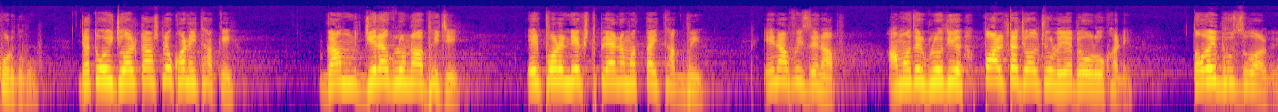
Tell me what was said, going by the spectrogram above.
করে দেবো, যাতে ওই জলটা আসলে ওখানেই থাকে, গ্রাম জেলাগুলো না ভেজে। এরপরে নেক্সট প্ল্যান আমার তাই থাকবে। এনাফ ইজ এনাফ আমাদেরগুলো দিয়ে পাল্টা জল চলে যাবে ওর ওখানে। তবেই বুঝতে পারবে।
